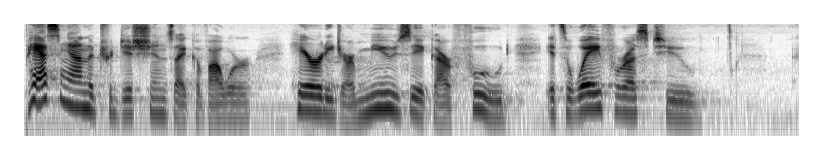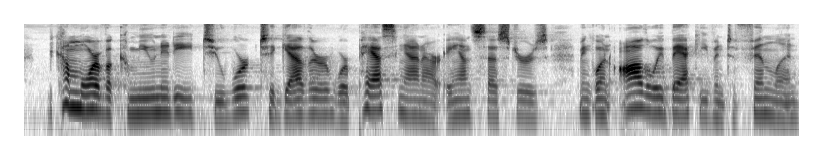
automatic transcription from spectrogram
Passing on the traditions like of our heritage, our music, our food. It's a way for us to become more of a community, to work together. We're passing on our ancestors. I mean, going all the way back even to Finland,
